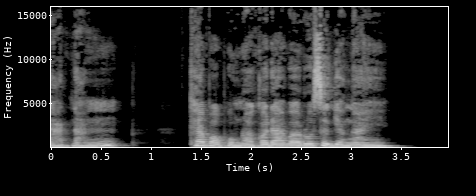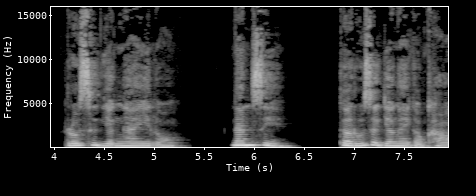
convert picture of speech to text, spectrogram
นาดนั้น แค่บอกผมหน่อยก็ได้ว่ารู้สึกยังไง รู้สึกยังไงเหรอ นั่นสิ เธอรู้สึกยังไงกับเขา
